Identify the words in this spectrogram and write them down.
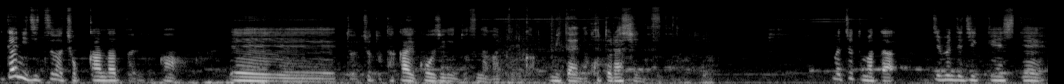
いかに実は直感だったりとか、えー、っと、ちょっと高い高次元と繋がってるか、みたいなことらしいんです。まあちょっとまた自分で実験して、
